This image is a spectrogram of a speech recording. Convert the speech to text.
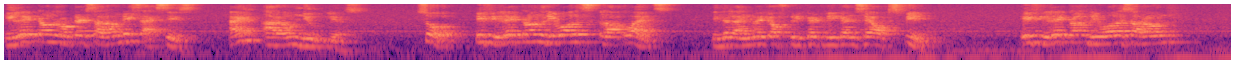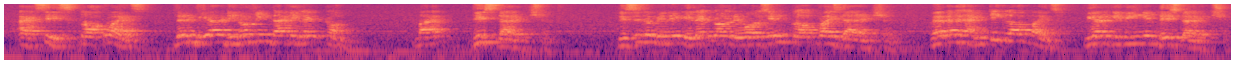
electron rotates around its axis and around nucleus. So, if electron revolves clockwise, in the language of cricket we can say off spin. If electron revolves around axis clockwise, then we are denoting that electron by this direction. This is the meaning electron revolves in clockwise direction. Whereas anti-clockwise, we are giving in this direction.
